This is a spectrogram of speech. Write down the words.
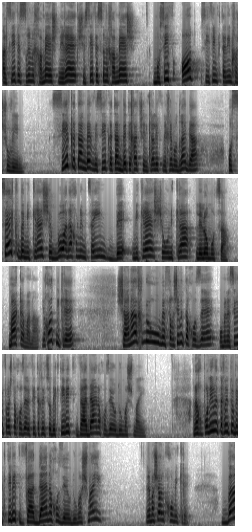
על סעיף 25, נראה שסעיף 25 מוסיף עוד סעיפים קטנים חשובים. סעיף קטן ב' וסעיף קטן ב' אחד שנקרא לפניכם עוד רגע, עוסק במקרה שבו אנחנו נמצאים במקרה שהוא נקרא ללא מוצא. מה הכוונה? יכול להיות מקרה שאנחנו מפרשים את החוזה, או מנסים לפרש את החוזה לפי תכלית סובייקטיבית, ועדיין החוזה הוא דו-משמעי. אנחנו פונים לתכלית אובייקטיבית, ועדיין החוזה הוא דו-משמעי. למשל, קחו מקרה. בא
